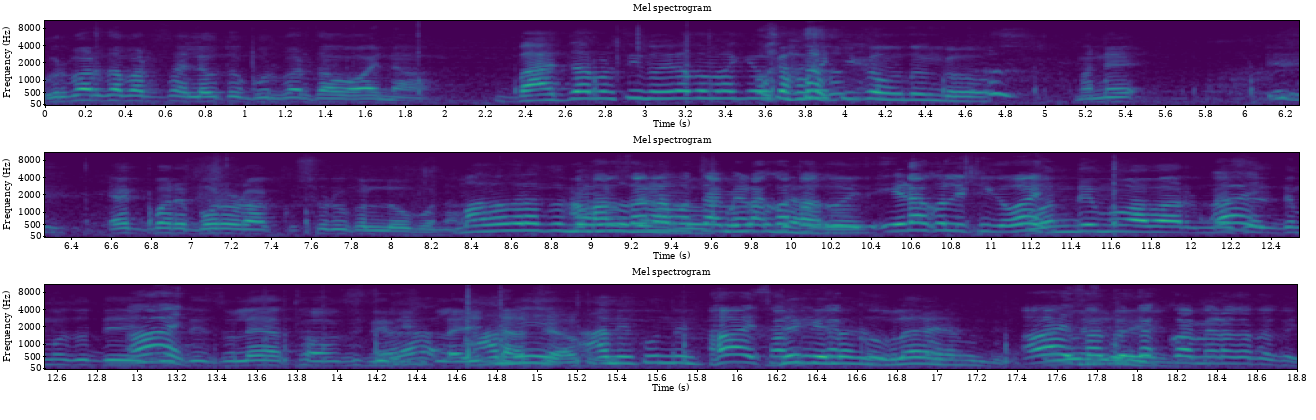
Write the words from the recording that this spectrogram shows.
ঘুরবার যাবার চাইলেও তো ঘুরবার যাওয়া হয় না। বাজার পর চিন হইরা তোমরা কেউ কাছে কি কম তঙ্গ মানে একবারে বড়রা শুরু করলে হব না তো আমার জানা মতো আমি একটা কথা কই এটা করলে ঠিক হয়। ফোন দিমু আবার মেসেজ দিমু যদি যদি ঝুলে থাও যদি রিপ্লাই না আমি আমি কোনদিন হাই সাবির দেখে না কাকু ভুলাই না কোনদিন। আই সাবির কাকু আমি একটা কথা কই।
